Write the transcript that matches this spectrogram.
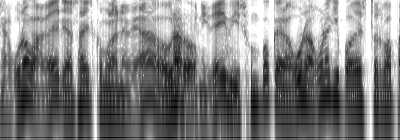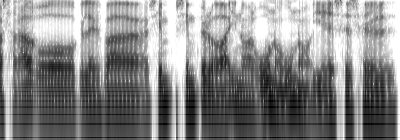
Alguno va a haber, ya sabéis, como la NBA o un Anthony Davis, un póker, algún, algún equipo de estos va a pasar algo que les va. Siempre, siempre lo hay, ¿no? Alguno, uno. Y ese es el,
